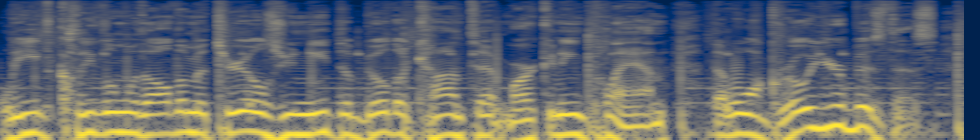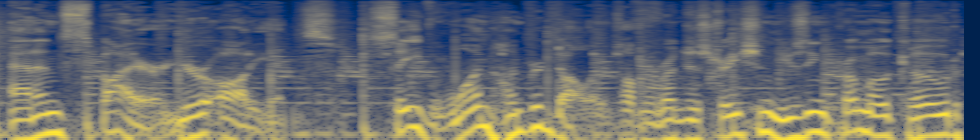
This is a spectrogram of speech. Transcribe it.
Leave Cleveland with all the materials you need to build a content marketing plan that will grow your business and inspire your audience. Save $100 off of registration using promo code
